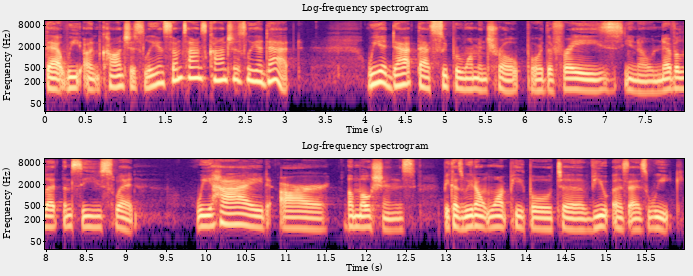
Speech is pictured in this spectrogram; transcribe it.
that we unconsciously and sometimes consciously adapt. We adapt that superwoman trope or the phrase, you know, never let them see you sweat. We hide our emotions because we don't want people to view us as weak.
